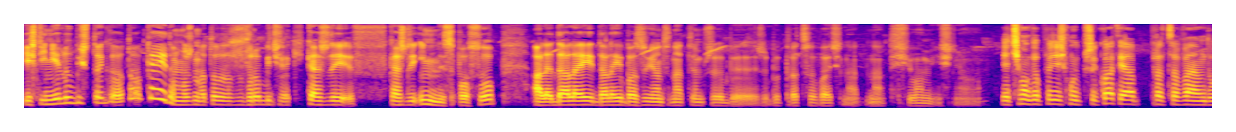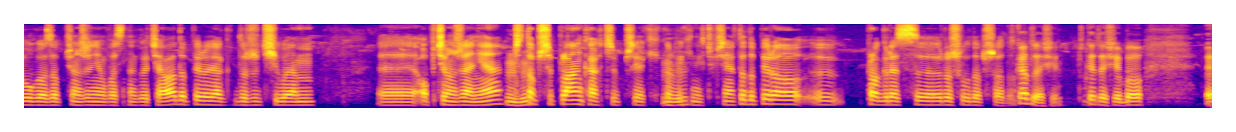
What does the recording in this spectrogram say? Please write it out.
jeśli nie lubisz tego, to okej, to można to zrobić w, jaki każdy, w każdy inny sposób, ale dalej, dalej bazując na tym, żeby, żeby pracować nad, nad siłą mięśniową. Ja ci mogę powiedzieć mój przykład. Ja pracowałem długo z obciążeniem własnego ciała. Dopiero jak dorzuciłem e, obciążenie, czy Mhm. to przy plankach, czy przy jakichkolwiek Mhm. innych ćwiczeniach, to dopiero y, progres y, ruszył do przodu. Zgadza się, zgadza się, bo e,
